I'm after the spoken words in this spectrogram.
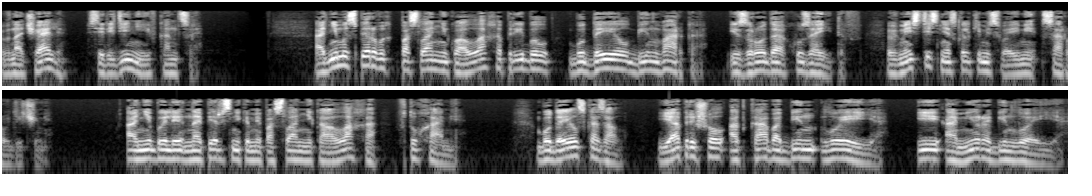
в начале, в середине и в конце. Одним из первых к посланнику Аллаха прибыл Будейл бин Варка из рода хузаитов, вместе с несколькими своими сородичами. Они были наперсниками посланника Аллаха в Тухаме. Будейл сказал, «Я пришел от Каба бин Луэйя и Амира бин Луэйя.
